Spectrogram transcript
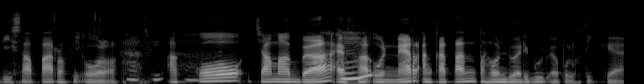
disapa Rofiul. Rafi. Aku Camaba FH Hmm. UNER angkatan tahun 2023.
